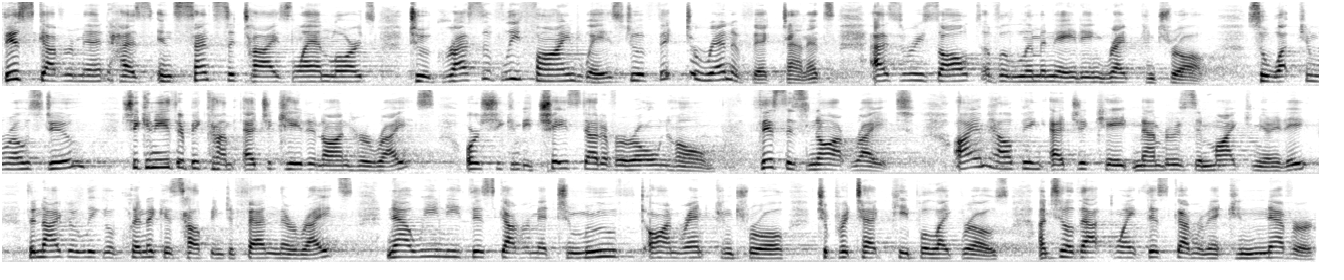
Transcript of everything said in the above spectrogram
This government has insensitized landlords to aggressively find ways to evict or rent-evict tenants as a result of eliminating rent control. So what can Rose do? She can either become educated on her rights or she can be chased out of her own home. This is not right. I am helping educate members in my community. The Niagara Legal Clinic is helping defend their rights. Now we need this government to move on rent control to protect people like Rose. Until that point, this government can never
